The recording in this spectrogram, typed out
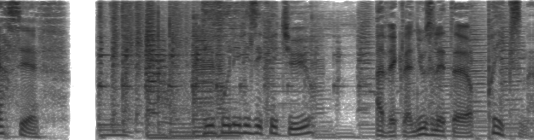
RCF. Dévoiler les Écritures avec la newsletter Prixm.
